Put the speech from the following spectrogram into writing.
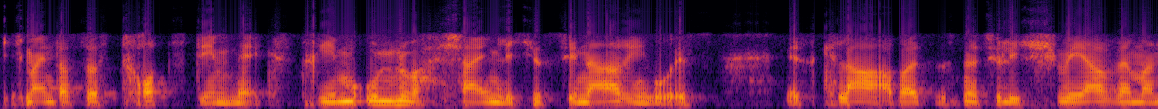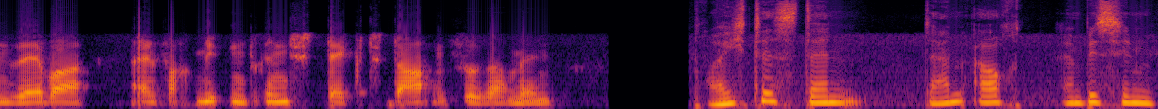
Ich meine, dass das trotzdem ein extrem unwahrscheinliches Szenario ist, ist klar. Aber es ist natürlich schwer, wenn man selber einfach mittendrin steckt, Daten zu sammeln. Bräuchte es denn dann auch ein bisschen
